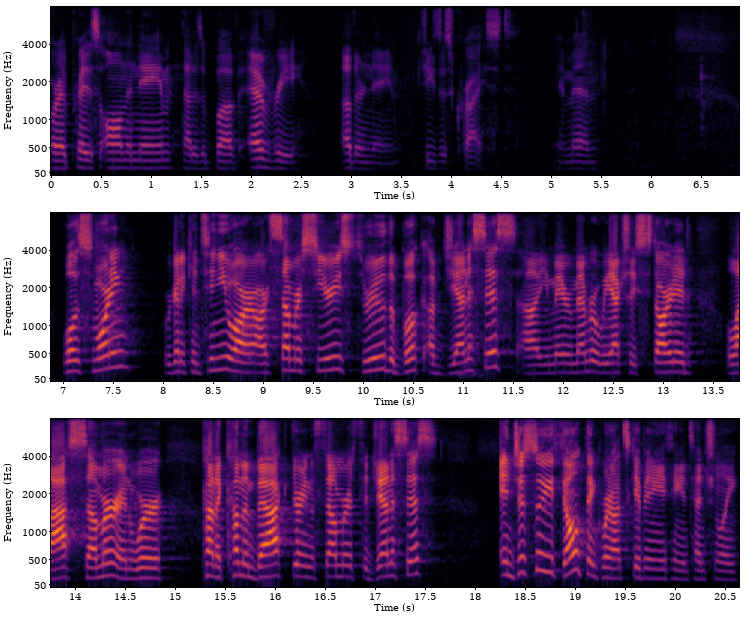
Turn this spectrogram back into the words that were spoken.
Lord, I pray this all in the name that is above every other name, Jesus Christ. Amen. Well, this morning, we're going to continue our, our summer series through the book of Genesis. Uh, you may remember we actually started last summer, and we're kind of coming back during the summers to Genesis. And just so you don't think we're not skipping anything intentionally,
